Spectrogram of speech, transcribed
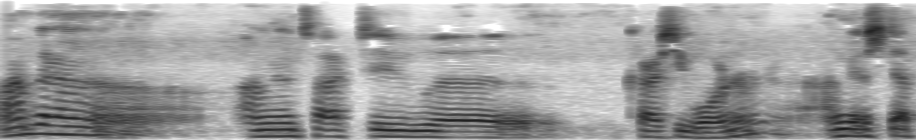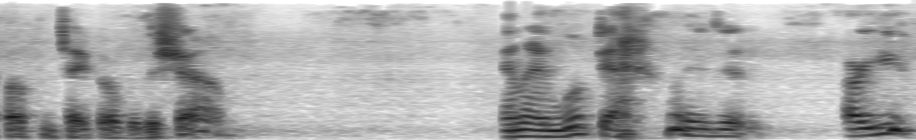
"I'm gonna I'm gonna talk to uh, Carsey Werner. I'm gonna step up and take over the show." And I looked at him and said, "Are you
